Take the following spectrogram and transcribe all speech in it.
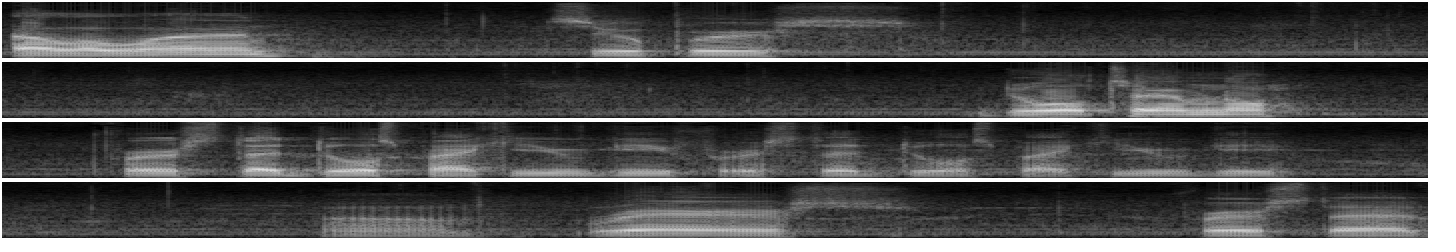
LON, Supers, Duel Terminal, first at Duel Pack Yugi, first at Duel Pack Yugi, um, Rares, first ed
